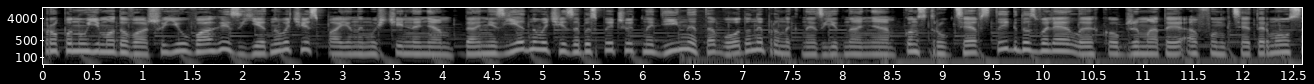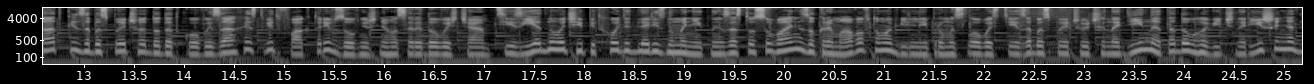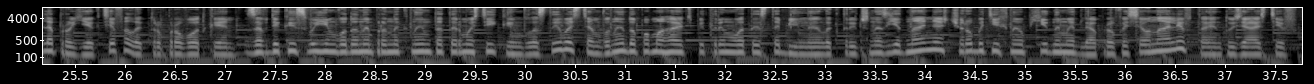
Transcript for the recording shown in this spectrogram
Пропонуємо до вашої уваги з'єднувачі з паяним ущільненням. Дані з'єднувачі забезпечують надійне та водонепроникне з'єднання. Конструкція в стик дозволяє легко обжимати, а функція термоусадки забезпечує додатковий захист від факторів зовнішнього середовища. Ці з'єднувачі підходять для різноманітних застосувань, зокрема в автомобільній промисловості, забезпечуючи надійне та довговічне рішення для проєктів електропроводки. Завдяки своїм водонепроникним та термостійким властивостям вони допомагають підтримувати стабільне електричне з'єднання, що робить їх необхідними для професіоналів та ентузіастів.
